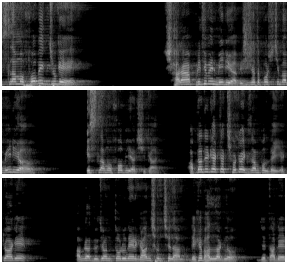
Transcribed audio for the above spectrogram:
ইসলামোফোবিক যুগে সারা পৃথিবীর মিডিয়া, বিশেষত পশ্চিমা মিডিয়া, ইসলামোফোবিয়ার শিকার। আপনাদেরকে একটা ছোট এক্সাম্পল দেই। একটু আগে আমরা দুজন তরুণের গান শুনছিলাম। দেখে ভালো লাগল যে তাদের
